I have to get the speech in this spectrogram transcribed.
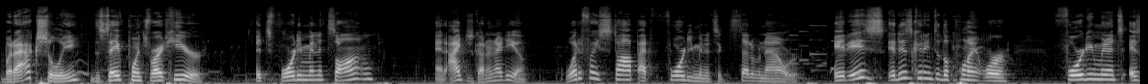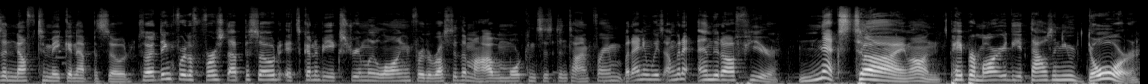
But actually, the save point's right here. It's 40 minutes long, and I just got an idea. What if I stop at 40 minutes instead of an hour? It is, it is getting to the point where 40 minutes is enough to make an episode. So I think for the first episode, it's going to be extremely long, and for the rest of them, I'll have a more consistent time frame. But anyways, I'm going to end it off here. Next time on Paper Mario The A Thousand Year Door,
